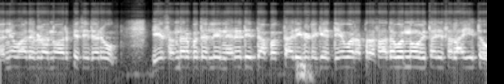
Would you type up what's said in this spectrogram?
ಧನ್ಯವಾದಗಳನ್ನು ಅರ್ಪಿಸಿದರು. ಈ ಸಂದರ್ಭದಲ್ಲಿ ನೆರೆದಿದ್ದ ಭಕ್ತಾದಿಗಳಿಗೆ ದೇವರ ಪ್ರಸಾದವನ್ನು ವಿತರಿಸಲಾಯಿತು.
